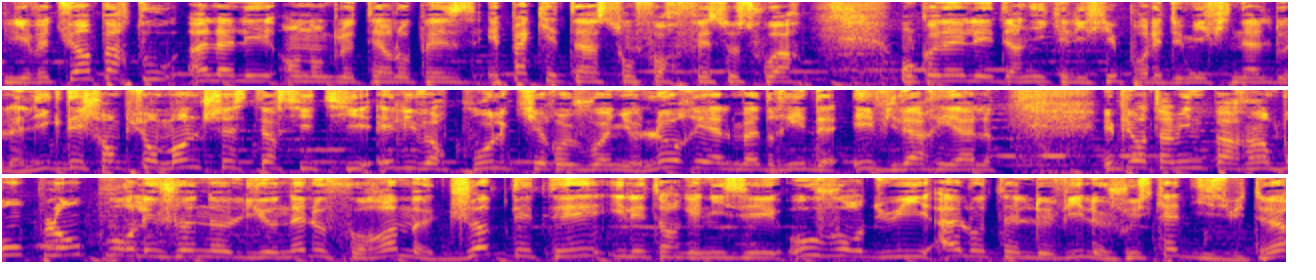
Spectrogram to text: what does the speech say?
Il y avait eu un partout à l'aller en Angleterre. Lopez et Paqueta sont forfaits ce soir. On connaît les derniers qualifiés pour les demi-finales de la Ligue des Champions, Manchester City et Liverpool qui rejoignent le Real Madrid et Villarreal. Et puis on termine par un bon plan pour les jeunes lyonnais, le forum Job d'été. Il est organisé aujourd'hui à l'hôtel de ville jusqu'à 18h.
